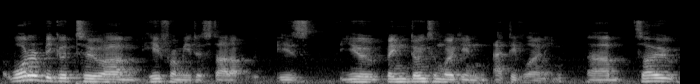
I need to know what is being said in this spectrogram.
what would be good to um, hear from you to start up is you've been doing some work in active learning. Um, so,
